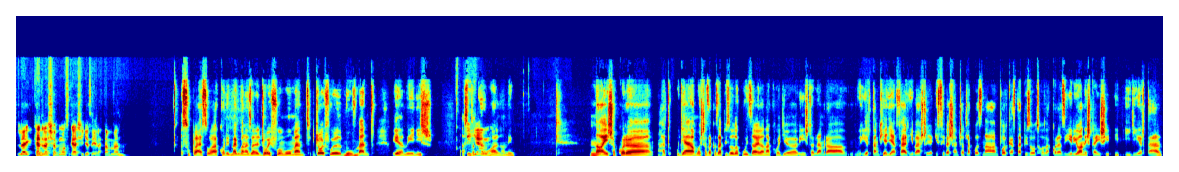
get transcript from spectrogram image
legkedvesebb mozgás így az életemben. Szuper, szóval akkor így megvan ez a joyful moment, joyful movement élmény is. Azt Igen. akkor hallani. Na, és akkor hát ugye most ezek az epizódok úgy zajlanak, hogy Instagramra írtam ki egy ilyen felhívást, hogy aki szívesen csatlakozna podcast epizódhoz, akkor az írjon, és te is így, így írtál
